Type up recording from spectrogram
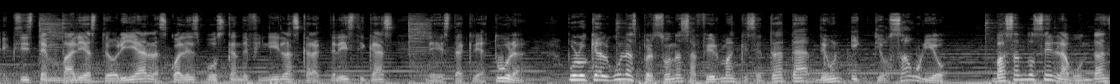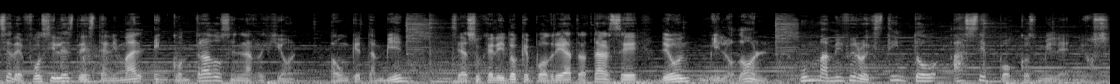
Existen varias teorías las cuales buscan definir las características de esta criatura, por lo que algunas personas afirman que se trata de un ictiosaurio, basándose en la abundancia de fósiles de este animal encontrados en la región, aunque también se ha sugerido que podría tratarse de un milodón, un mamífero extinto hace pocos milenios.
